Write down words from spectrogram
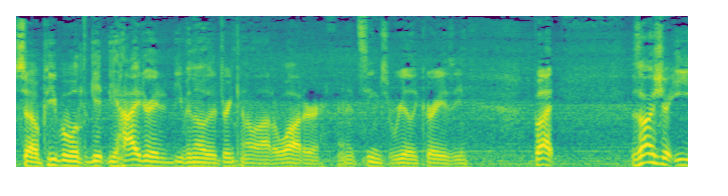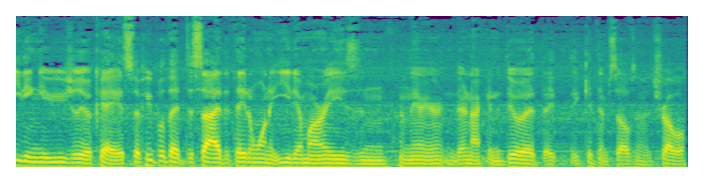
So people will get dehydrated even though they're drinking a lot of water, and it seems really crazy. But as long as you're eating, you're usually okay. It's the people that decide that they don't want to eat MREs and, and they're they're not going to do it. They, they get themselves into trouble.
